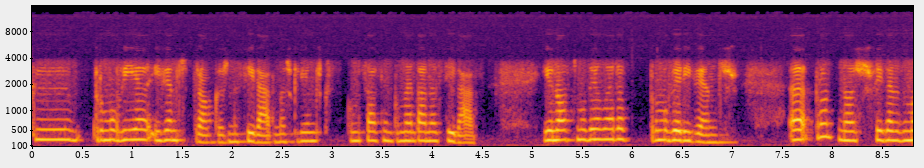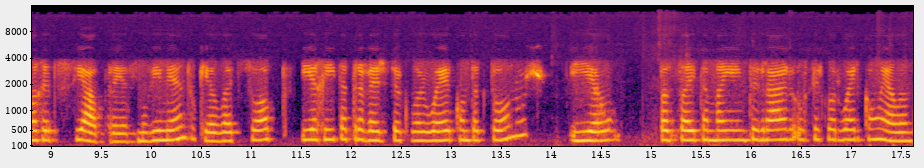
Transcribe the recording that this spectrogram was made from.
que promovia eventos de trocas na cidade. Nós queríamos que se começasse a implementar na cidade. E o nosso modelo era promover eventos. Uh, pronto, nós fizemos uma rede social para esse movimento, que é o Let's Swap, e a Rita, através do Circularware, contactou-nos e eu passei também a integrar o Circularware com ela.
